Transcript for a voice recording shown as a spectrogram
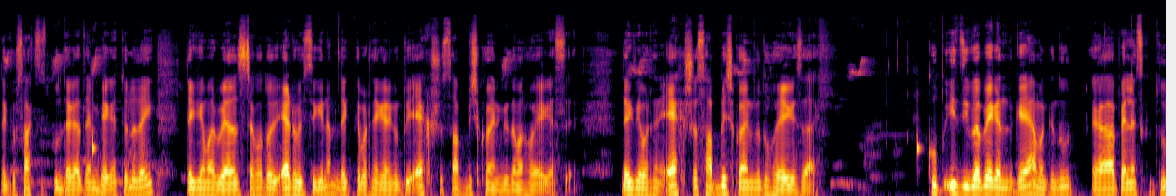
দেখব সাকসেসফুল দেখাতে আমি ব্যাগে চলে যাই। দেখি আমার ব্যালেন্সটা কত অ্যাড হয়েছে কিনা। দেখতে পাচ্ছেন এখানে কিন্তু একশো ছাব্বিশ কয়েন কিন্তু আমার হয়ে গেছে। দেখতে পাচ্ছেন একশো ছাব্বিশ কয়েন কিন্তু হয়ে গেছে। খুব ইজিভাবে এখান থেকে আমার কিন্তু ব্যালেন্স কিন্তু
